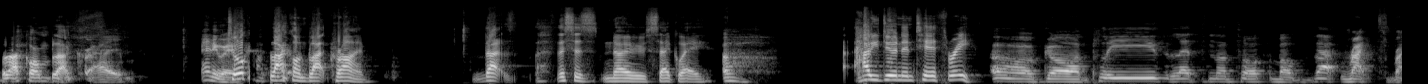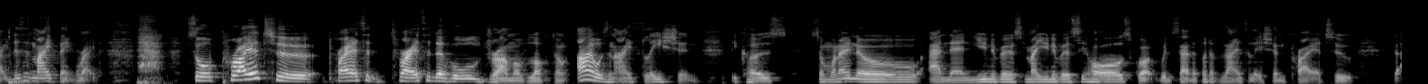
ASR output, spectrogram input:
black on black crime. Anyway, Talking black on black crime, that's this is no segue. Ugh. How you doing in tier three? Oh God, please let's not talk about that. Right, right. This is my thing, right? So prior to prior to prior to the whole drama of lockdown, I was in isolation because someone I know and then universe my university halls got we decided to put up an isolation prior to the,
